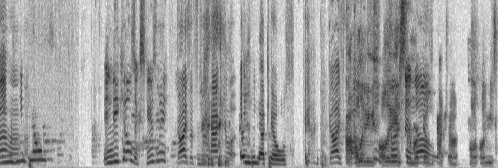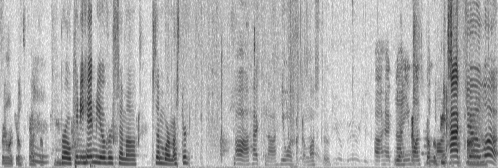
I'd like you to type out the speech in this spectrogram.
Easy kills, Indie kills, excuse me? Guys, let's do Hackula. India kills. Guys, Uh, all I need, all I need is three Carson, more kills to catch up. All, all I need is three more kills to catch up. Bro, can you hand me over some uh some more mustard? oh heck nah, he wants the mustard. Oh, heck no, you want The the mod. pizza Hackula,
